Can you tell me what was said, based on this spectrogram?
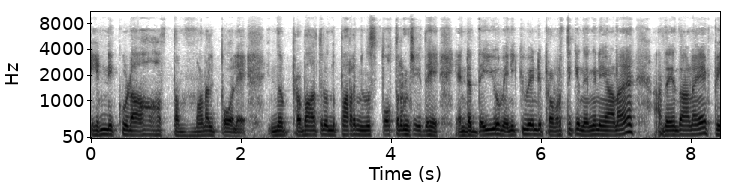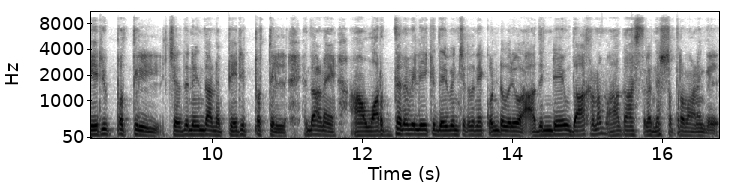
എണ്ണിക്കൂടാത്ത മണൽ പോലെ. ഇന്ന് പ്രഭാതത്തിൽ ഒന്ന് പറഞ്ഞു സ്തോത്രം ചെയ്തേ. എന്റെ ദൈവം എനിക്ക് വേണ്ടി പ്രവർത്തിക്കുന്നത് എങ്ങനെയാണ്? അതെന്താണ് പെരുപ്പത്തിൽ. ചിലതിന് എന്താണ്? പെരുപ്പത്തിൽ. എന്താണ്? ആ വർധനവിലേക്ക് ദൈവം ചിലതിനെ കൊണ്ടുവരിക. അതിന്റെ ഉദാഹരണം ആകാശത്തിലെ നക്ഷത്രമാണെങ്കിൽ.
